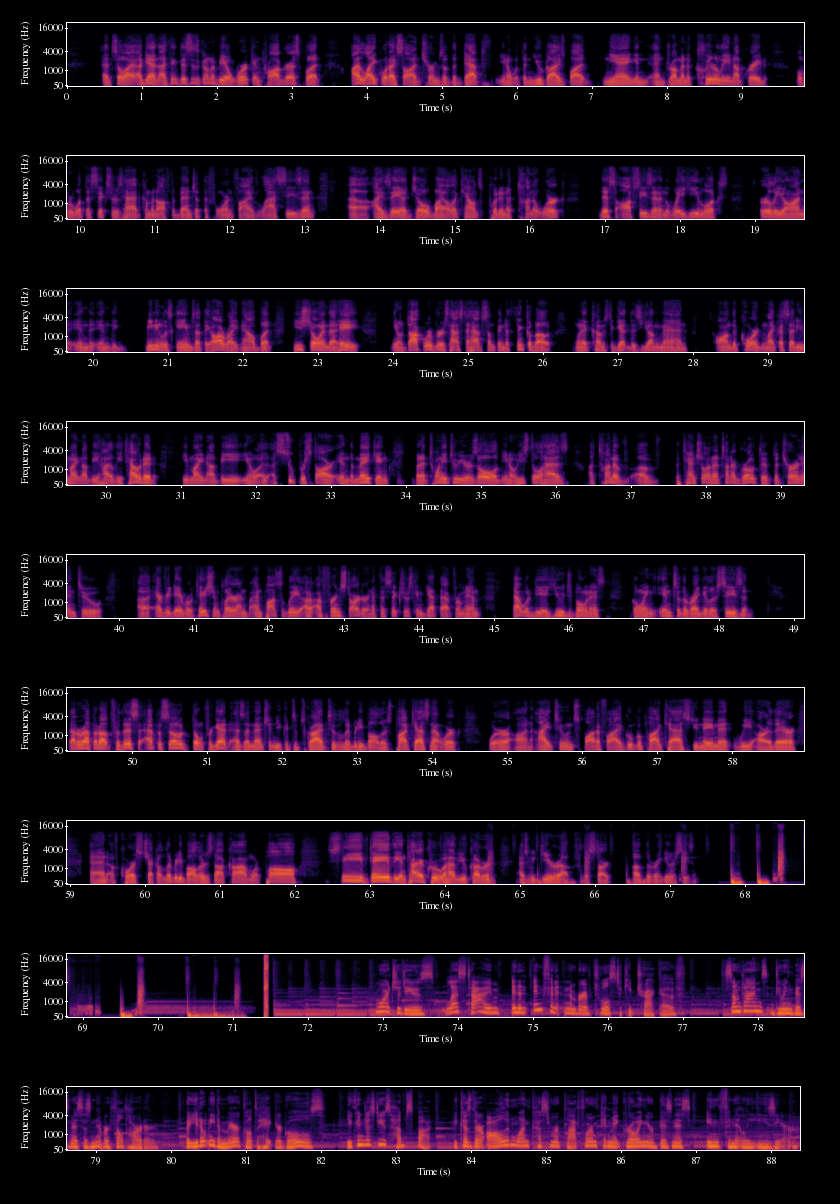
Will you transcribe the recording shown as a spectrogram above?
And so I again I think this is going to be a work in progress, but I like what I saw in terms of the depth, you know, with the new guys, but Niang and, and Drummond, a clearly an upgrade over what the Sixers had coming off the bench at the four and five last season. Uh, Isaiah Joe, by all accounts, put in a ton of work this offseason and the way he looks early on in the in the meaningless games that they are right now. But he's showing that, hey, you know, Doc Rivers has to have something to think about when it comes to get this young man on the court. And like I said, he might not be highly touted. He might not be, you know, a, a, superstar in the making, but at 22 years old, you know, he still has a ton of, of potential and a ton of growth to, to turn into a everyday rotation player and, and possibly a, a fringe starter. And if the Sixers can get that from him, that would be a huge bonus going into the regular season. That'll wrap it up for this episode. Don't forget, as I mentioned, you could subscribe to the Liberty Ballers Podcast Network. We're on iTunes, Spotify, Google Podcasts, you name it, we are there. And of course, check out libertyballers.com where Paul, Steve, Dave, the entire crew will have you covered as we gear up for the start of the regular season. More to dos, less time, and an infinite number of tools to keep track of. Sometimes doing business has never felt harder, but you don't need a miracle to hit your goals. You can just use HubSpot because their all in one customer platform can make growing your business infinitely easier.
